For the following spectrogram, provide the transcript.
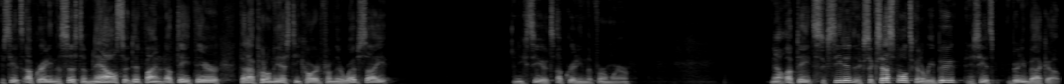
You see it's upgrading the system now, so it did find an update there that I put on the SD card from their website. And you can see it's upgrading the firmware. Now update succeeded, it's successful, it's gonna reboot, and you see it's booting back up.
